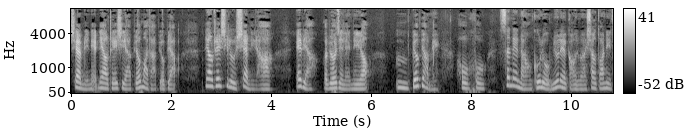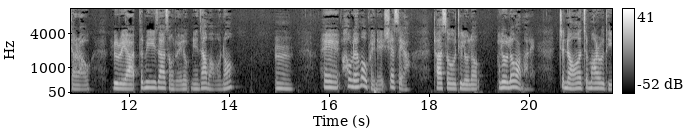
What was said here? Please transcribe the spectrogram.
ရှက်နေနဲ့နှစ်ယောက်တည်းရှိတာပြောမှသာပြောပြနှစ်ယောက်တည်းရှိလို့ရှက်နေတာအဲ့ဗျာမပြောချင်လဲနေတော့อืมပြောပြမယ်ဟိုဟိုဆက်နဲ့နောင်ခုလိုမြို့လေကောင်းကြီးမှာရှောက်သွားနေကြတာကိုလူတွေကသမီးစားဆောင်တွေလို့မြင်ကြမှာပေါ့နော်။อืมဟဲဟုတ်လဲမဟုတ်ဖ ೇನೆ ရှက်စရာဒါဆိုဒီလိုလို့ဘယ်လိုလုပ်ရမှာလဲကျွန်တော်ကျမတို့ဒီ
